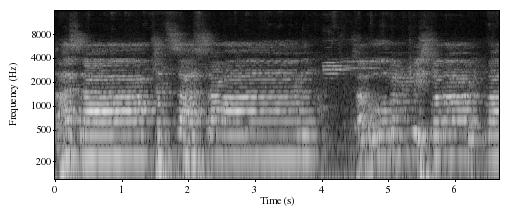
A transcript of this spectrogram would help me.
सहस्राक्षत्सहस्रवान्। स विश्वता कृत्वा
